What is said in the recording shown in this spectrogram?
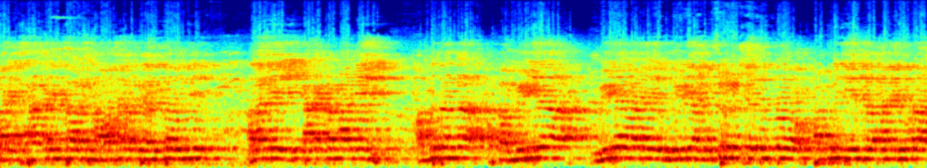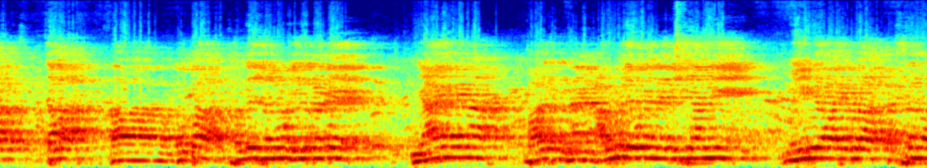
వారికి సహకరించాల్సిన అవసరం ఎంతో ఉంది. అలాగే ఈ కార్యక్రమాన్ని అద్భుతంగా ఒక మీడియా మీడియా వారి మీడియా మిత్రుల చేతులతో పంపిణీ చేయించడం అనేది కూడా చాలా గొప్ప సందేశము. ఎందుకంటే న్యాయమైన అర్హులు ఎవరనే విషయాన్ని మీడియా వారు కూడా ఖచ్చితంగా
